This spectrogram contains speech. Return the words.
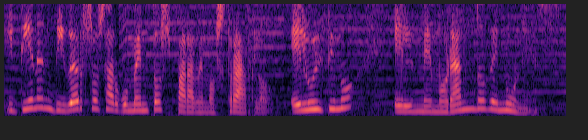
y tienen diversos argumentos para demostrarlo. El último, el memorando de Núñez.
